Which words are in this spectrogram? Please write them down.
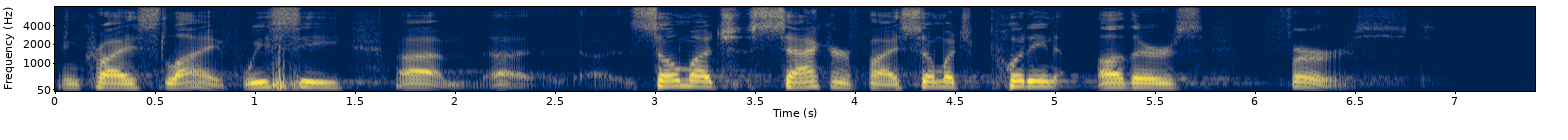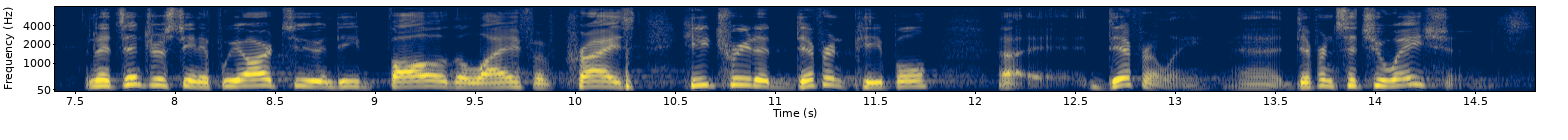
in Christ's life? We see um, uh, so much sacrifice, so much putting others first. And it's interesting, if we are to indeed follow the life of Christ, he treated different people uh, differently, uh, different situations.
